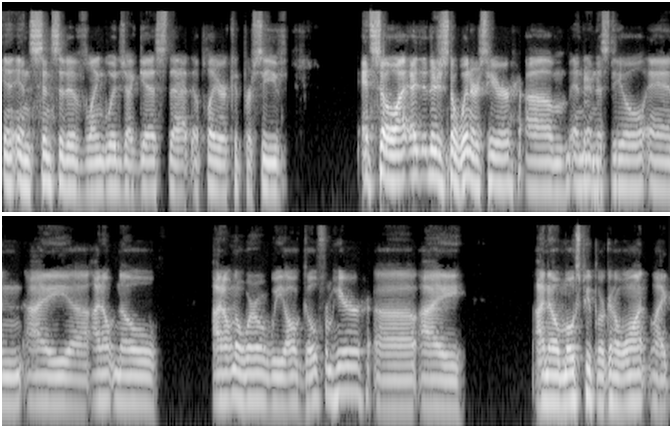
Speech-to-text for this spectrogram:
insensitive language, I guess, that a player could perceive and so I, I, there's just no winners here um, in, in, this deal, and I uh, I don't know I don't know where we all go from here. Uh, I I know most people are going to want like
